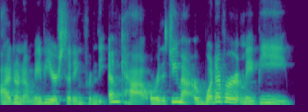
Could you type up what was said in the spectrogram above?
i don't know maybe you're studying from the mcat or the gmat or whatever it may be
